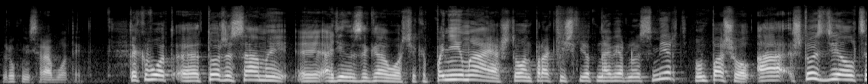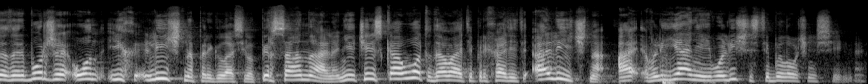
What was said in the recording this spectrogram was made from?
вдруг не сработает. Так вот, э, тот же самый э, один из заговорщиков, понимая, что он практически идет на верную смерть, он пошел. А что сделал Цезарь Борджи? Он их лично пригласил, персонально. Не через кого-то давайте приходите, а лично. А влияние его личности было очень сильное.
